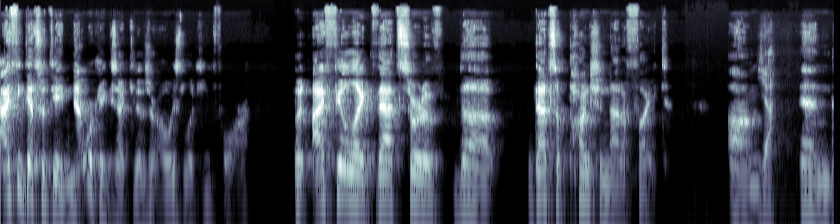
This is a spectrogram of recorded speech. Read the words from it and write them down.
I think that's what the network executives are always looking for. But I feel like that's sort of the that's a punch and not a fight. Um, yeah. And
